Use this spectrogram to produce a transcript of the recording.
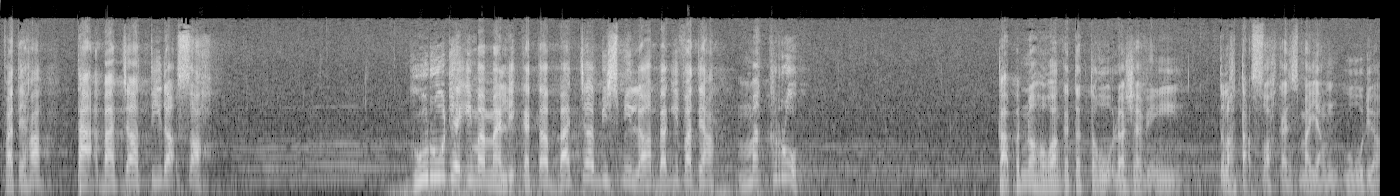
Fatihah tak baca tidak sah. Guru dia Imam Malik kata baca bismillah bagi Fatihah makruh. Tak pernah orang kata teruklah Syafi'i telah tak sahkan semayang guru dia.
